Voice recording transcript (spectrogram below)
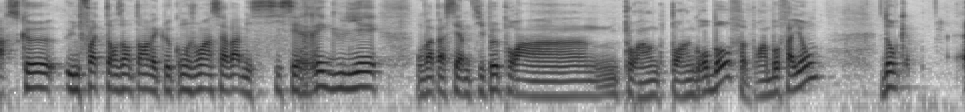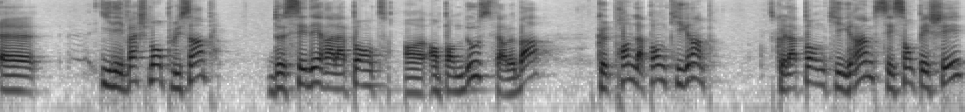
parce que une fois de temps en temps avec le conjoint, ça va, mais si c'est régulier, on va passer un petit peu pour un, pour un, pour un gros beauf, pour un beau faillon. Donc, euh, il est vachement plus simple de céder à la pente en, pente douce, faire le bas, que de prendre la pente qui grimpe. Parce que la pente qui grimpe, c'est s'empêcher,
